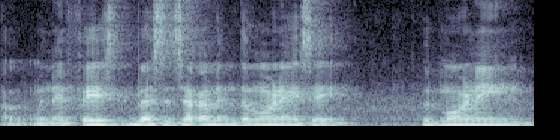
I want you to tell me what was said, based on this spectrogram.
Pag, when I face the Blessed Sacrament in the morning, I say, Good morning,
